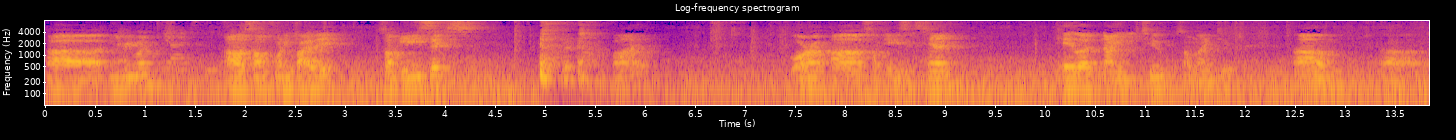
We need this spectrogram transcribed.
Uh, can you read one? Yeah, I see. Uh, Psalm 25, 8. Psalm 86, 5. Laura, uh, Psalm 86, 10. Kayla, 92. Psalm 92. Um, uh,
